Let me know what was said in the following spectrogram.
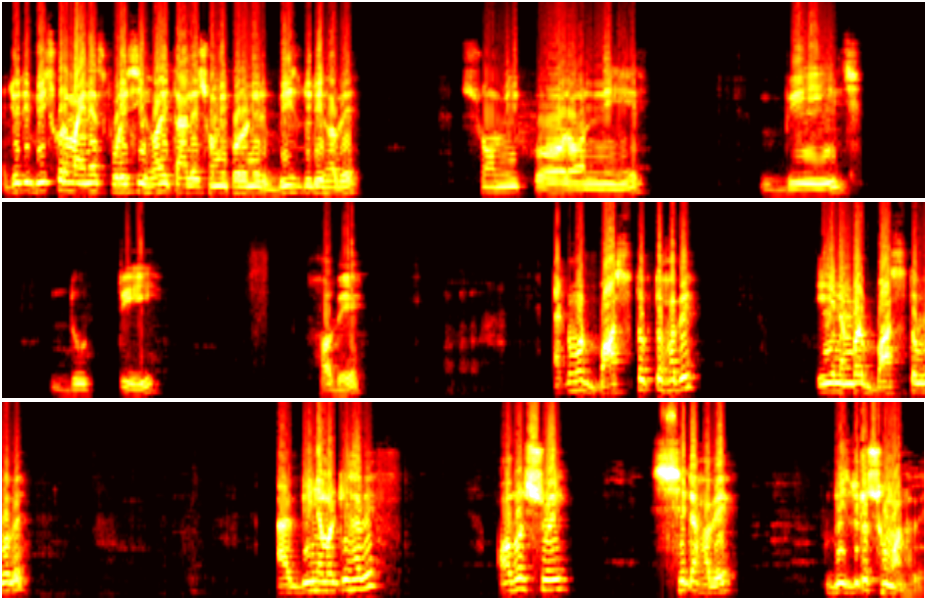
যদি b square minus four AC হয়, তাহলে সমীকরণের বীজ দুটি হবে। সমীকরণের বীজ দুটি হবে। এক নম্বর বাস্তব তো হবে। এ নাম্বার বাস্তব হবে। আর বি নাম্বার কি হবে? অবশ্যই সেটা হবে, বীজ দুটো সমান হবে।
